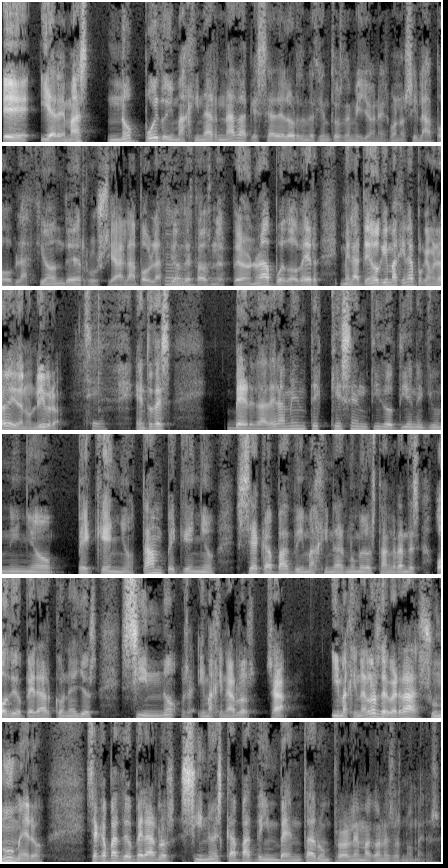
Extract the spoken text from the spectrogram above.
Eh, y además, no puedo imaginar nada que sea del orden de cientos de millones. Bueno, sí, la población de Rusia, la población de Estados Unidos. Pero no la puedo ver. Me la tengo que imaginar porque me lo he leído en un libro. Sí. Entonces, verdaderamente, ¿qué sentido tiene que un niño pequeño, tan pequeño, sea capaz de imaginar números tan grandes o de operar con ellos si no, o sea, imaginarlos, o sea, imaginarlos de verdad, su número, sea capaz de operarlos si no es capaz de inventar un problema con esos números.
